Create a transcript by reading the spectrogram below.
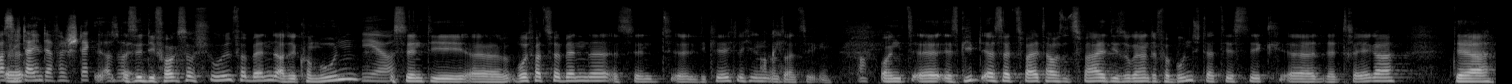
was sich äh, dahinter versteckt. Also das sind die Volkshochschulverbände, also die Kommunen, ja. es sind die äh, Wohlfahrtsverbände, es sind äh, die kirchlichen okay. und sonstigen. Okay. Und äh, es gibt erst seit 2002 die sogenannte Verbundstatistik äh, der Träger der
